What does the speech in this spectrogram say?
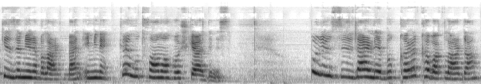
Herkese merhabalar. Ben Emine. Köy mutfağıma hoş geldiniz. Bugün sizlerle bu kara kabaklardan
